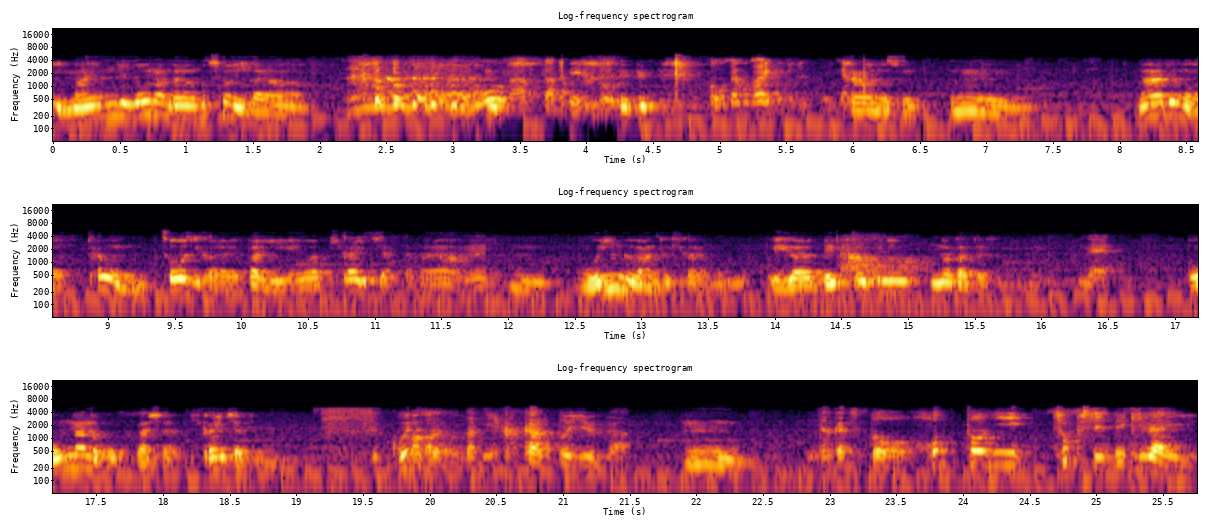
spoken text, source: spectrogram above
今読んでどうなんかな面白いんかな そうなんすかね、そうでもないかもしれない。かもしれんうんまあでも多分当時からやっぱり絵はピカイチやったから、うん、ウィングマンの時からもう絵が別格にうまかったですもんね。ね。女の子描かしたらピカイチやと思すごいですよね、な肉感というか。ううん。なんかちょっと本当に直視できない、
